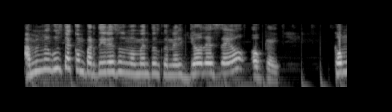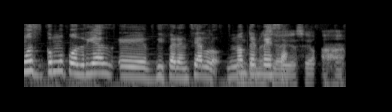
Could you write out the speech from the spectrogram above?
a mí me gusta compartir esos momentos con él. Yo deseo, ok. ¿Cómo, cómo podrías eh, diferenciarlo? No te pesa, deseo, Ajá.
